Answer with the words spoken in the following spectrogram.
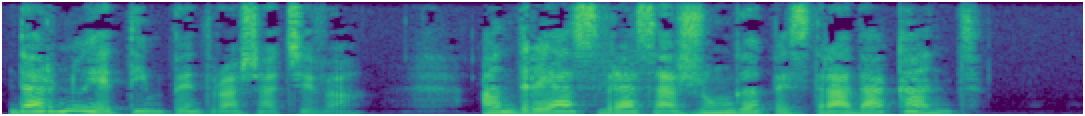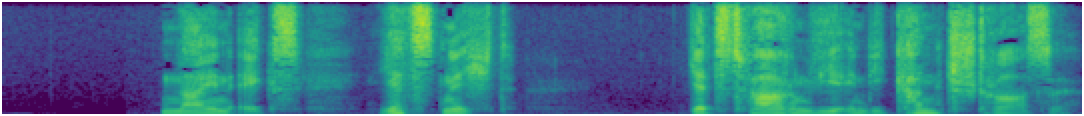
Dar nu e timp pentru așa ceva. Andreas vrea să ajungă pe strada Kant. Nein, Ex, jetzt nicht. Jetzt fahren wir in die Kantstraße.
